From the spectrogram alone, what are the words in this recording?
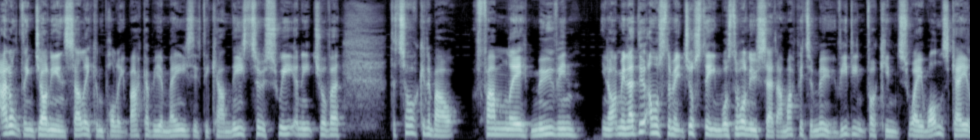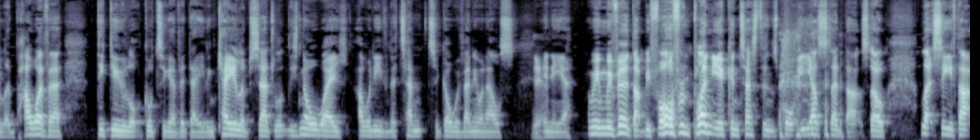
I don't think Johnny and Sally can pull it back. I'd be amazed if they can. These two are sweet on each other they're talking about family moving. You know, I mean, I do. I must admit, Justine was the one who said, "I'm happy to move." He didn't fucking sway once, Caleb. However, they do look good together, Dave. And Caleb said, "Look, there's no way I would even attempt to go with anyone else yeah. in here." I mean, we've heard that before from plenty of contestants, but he has said that. So let's see if that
